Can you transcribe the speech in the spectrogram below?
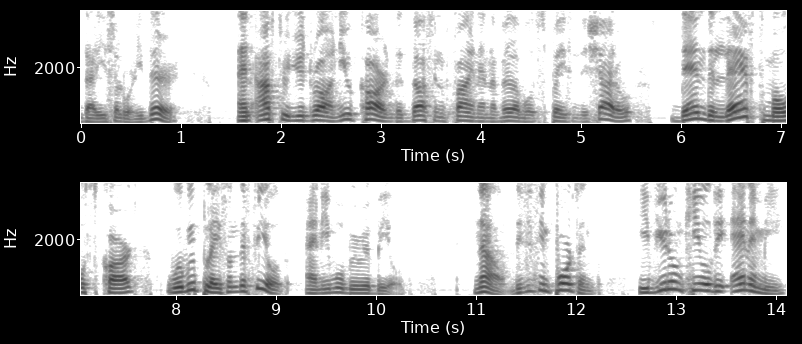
that is already there. And after you draw a new card that doesn't find an available space in the shadow, then the leftmost card will be placed on the field and it will be revealed. Now, this is important. If you don't kill the enemy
